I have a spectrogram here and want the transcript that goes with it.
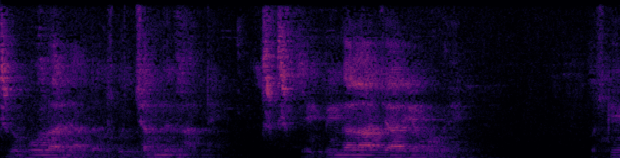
जो बोला जाता है, उसको छंद कहते एक पिंगलाचार्य हो। गए उसके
